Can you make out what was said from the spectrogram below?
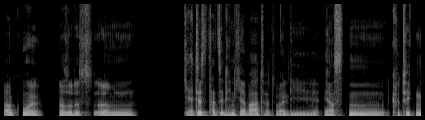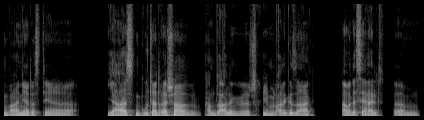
Ja, cool. Also das, ähm, ich hätte es tatsächlich nicht erwartet, weil die ersten Kritiken waren ja, dass der, ja, ist ein guter Drescher, haben sie alle geschrieben und alle gesagt, aber dass er halt ähm,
